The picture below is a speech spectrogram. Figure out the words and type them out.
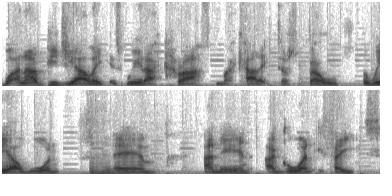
what an RPG I like is where I craft my character's build the way I want. Mm-hmm. Um, and then I go into fights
